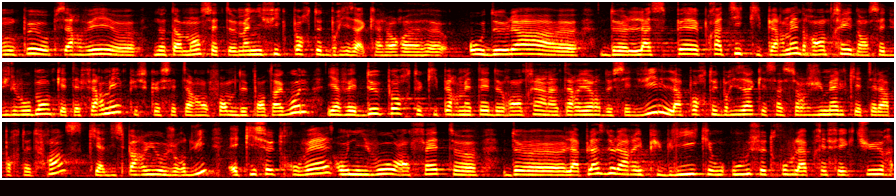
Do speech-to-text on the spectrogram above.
on peut observer notamment cette magnifique porte de Brisac. Alors, au-delà euh, de l'aspect pratique qui permet de rentrer dans cette ville Vauban qui était fermée, puisque c'était en forme de pentagone, il y avait deux portes qui permettaient de rentrer à l'intérieur de cette ville, la porte de Brisac et sa sœur jumelle qui était la porte de France, qui a disparu aujourd'hui, et qui se trouvait au niveau, en fait, euh, de la place de la République, où se trouve la préfecture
